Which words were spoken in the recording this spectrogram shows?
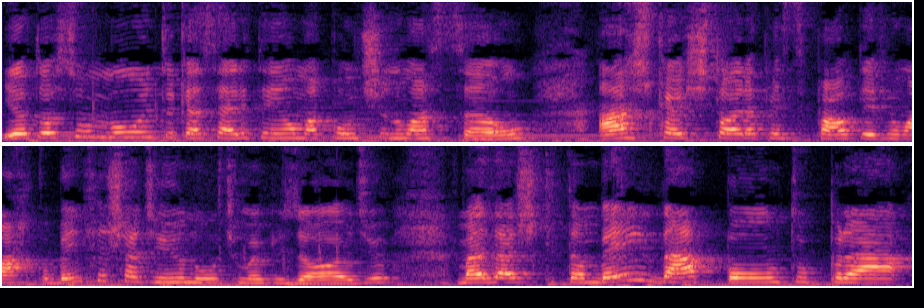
E eu torço muito que a série tenha uma continuação. Acho que a história principal teve um arco bem fechadinho no último episódio, mas acho que também dá ponto pra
